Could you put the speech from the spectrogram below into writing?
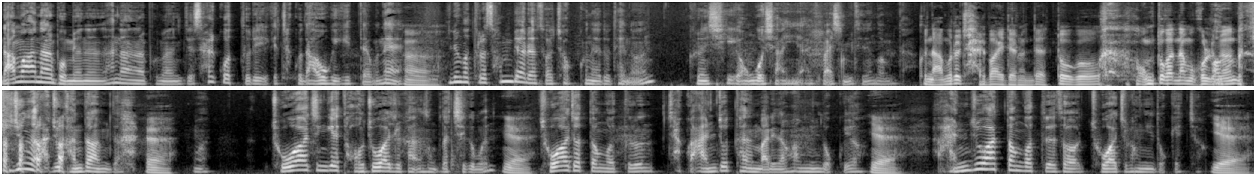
나무 하나를 보면은 하나하나를 보면 이제 살 것들이 이렇게 자꾸 나오고 있기 때문에 어. 이런 것들을 선별해서 접근해도 되는 그런 시기가 온 것이 아니냐 이렇게 말씀드리는 겁니다. 그 나무를 잘 봐야 되는데 또 그 엉뚱한 나무 고르면 어, 기준은 아주 간단합니다. 예. 좋아진 게 더 좋아질 가능성보다 지금은 예. 좋아졌던 것들은 자꾸 안 좋다는 말이 날 확률이 높고요. 예. 안 좋았던 것들에서 좋아질 확률이 높겠죠. 예.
